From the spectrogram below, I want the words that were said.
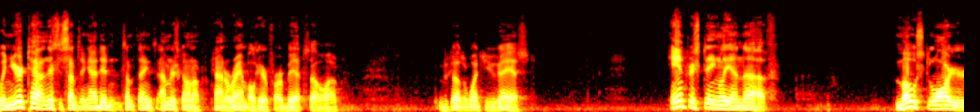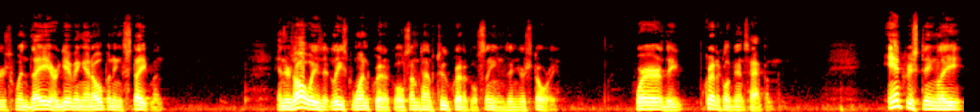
when you're telling, this is something I didn't, some things, I'm just going to kind of ramble here for a bit, so uh, because of what you asked. Interestingly enough, most lawyers, when they are giving an opening statement, and there's always at least one critical, sometimes two critical scenes in your story where the critical events happen. Interestingly,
